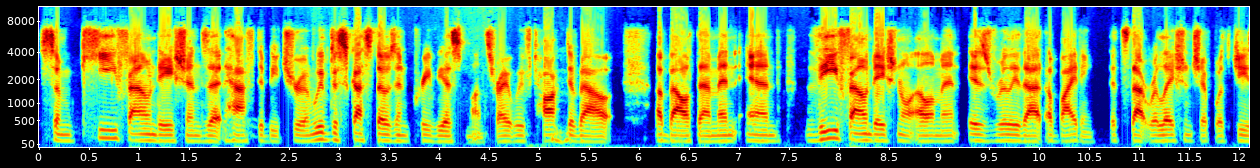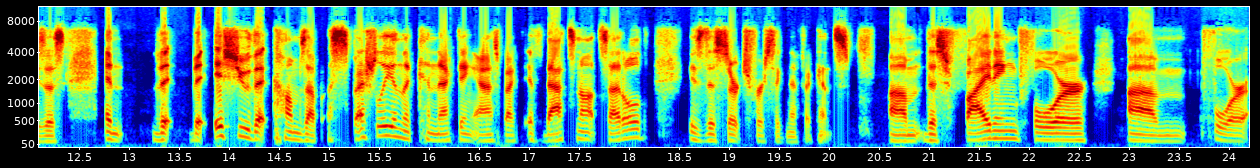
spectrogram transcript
some key foundations that have to be true, and we've discussed those in previous months, right? We've talked mm-hmm. about about them, and and the foundational element is really that abiding. It's that relationship with Jesus, and the the issue that comes up especially in the connecting aspect if that's not settled is this search for significance. Um, this fighting for um, for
